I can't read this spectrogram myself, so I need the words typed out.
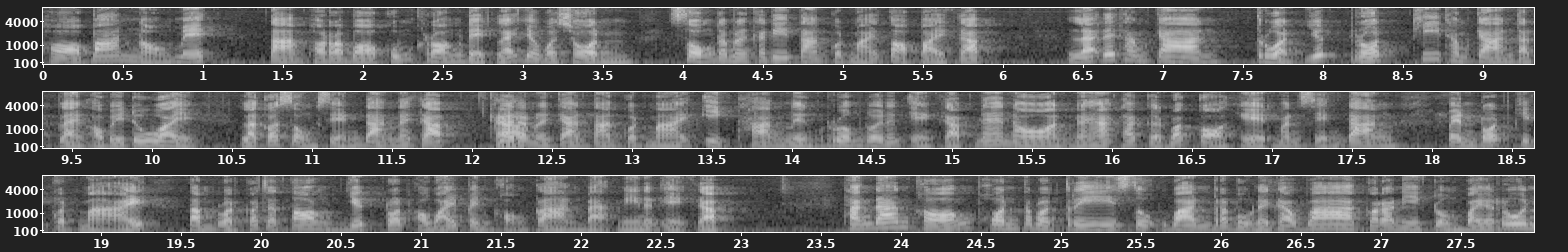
พบ้านหนองเม็ก ตามพรบคุ้มครองเด็กและเยาวชน ส่งดำเนินคดีตามกฎหมายต่อไปครับ และได้ทำการตรวจยึดรถที่ทำการดัดแปลงเอาไว้ด้วย แล้วก็ส่งเสียงดังนะครับครับเพื่อดำเนินการตามกฎหมายอีกทางหนึ่ง ร่วมด้วยนั่นเองครับ แน่นอนนะฮะถ้าเกิดว่าก่อเหตุมันเสียงดัง เป็นรถผิดกฎหมายตำรวจก็จะต้องยึดรถเอาไว้เป็นของกลางแบบนี้นั่นเองครับทางด้านของพลตำรวจตรีสุวรรณระบุนะครับว่ากรณีกลุ่มวัยรุ่น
